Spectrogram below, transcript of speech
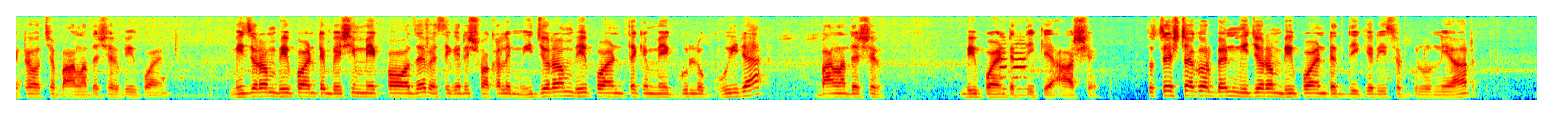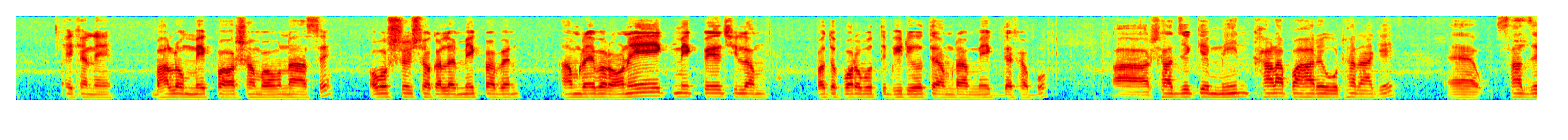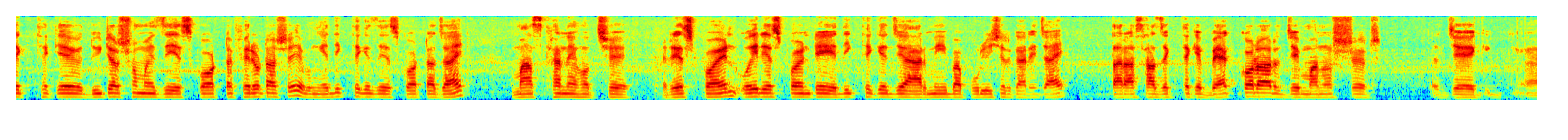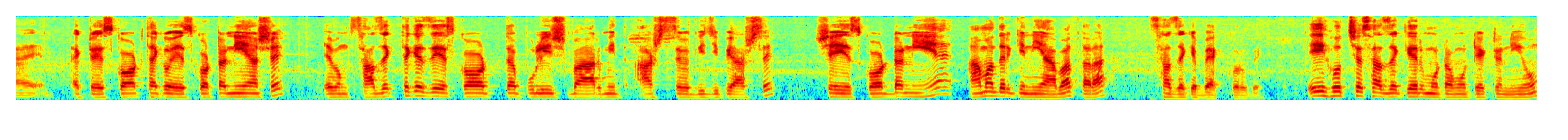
একটা হচ্ছে বাংলাদেশের ভিউ পয়েন্ট মিজোরাম ভিউ পয়েন্টে বেশি মেঘ পাওয়া যায় বেসিক্যালি সকালে মিজোরাম ভিউ পয়েন্ট থেকে মেঘগুলো ঘুইরা বাংলাদেশের ভিউ পয়েন্টের দিকে আসে। তো চেষ্টা করবেন মিজোরাম ভিউ পয়েন্টের দিকে রিসোর্টগুলো নেওয়ার এখানে ভালো মেঘ পাওয়ার সম্ভাবনা আছে। অবশ্যই সকালে মেঘ পাবেন। আমরা এবার অনেক মেঘ পেয়েছিলাম। হয়তো পরবর্তী ভিডিওতে আমরা মেঘ দেখাবো। আর সাজেকে মেন খাড়া পাহাড়ে ওঠার আগে সাজেক থেকে দুইটার সময় যে স্কোয়াডটা ফেরত আসে এবং এদিক থেকে যে স্কোয়াডটা যায়, মাঝখানে হচ্ছে রেস্ট পয়েন্ট ওই রেস্ট পয়েন্টে এদিক থেকে যে আর্মি বা পুলিশের গাড়ি যায়, তারা সাজেক থেকে ব্যাক করার যে মানুষের, যে একটা স্কট থাকে, ওই স্কটটা নিয়ে আসে এবং সাজেক থেকে যে স্কটটা পুলিশ বা আর্মি আসছে বিজেপি আসছে সেই স্কটটা নিয়ে আমাদেরকে নিয়ে আবার তারা সাজেকে ব্যাক করবে। এই হচ্ছে সাজেকের মোটামুটি একটা নিয়ম।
